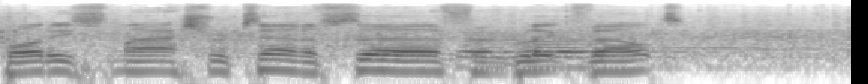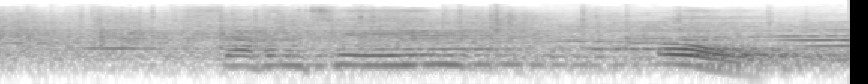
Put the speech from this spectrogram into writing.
Body smash, return of serve from Blichfeldt. 17, all.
